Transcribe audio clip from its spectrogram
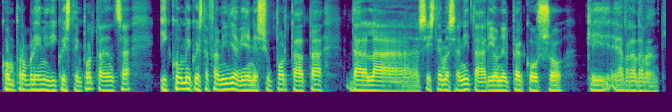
con problemi di questa importanza e come questa famiglia viene supportata dal sistema sanitario nel percorso che avrà davanti.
